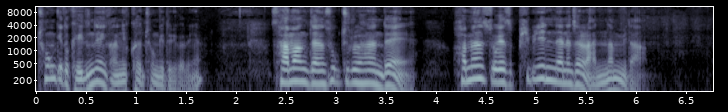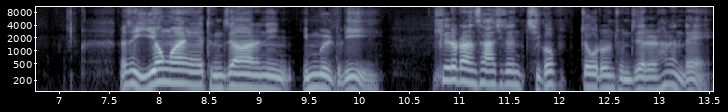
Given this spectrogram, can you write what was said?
총기도 굉장히 강력한 총기들이거든요. 사망자는 속출을 하는데 화면 속에서 피비린내는 잘 안 납니다. 그래서 이 영화에 등장하는 인물들이 킬러라는 사실은 직업적으로는 존재를 하는데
